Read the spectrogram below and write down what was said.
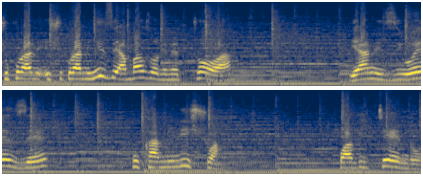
shukurani, shukurani hizi ambazo nimetoa yani ziweze kukamilishwa kwa vitendo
